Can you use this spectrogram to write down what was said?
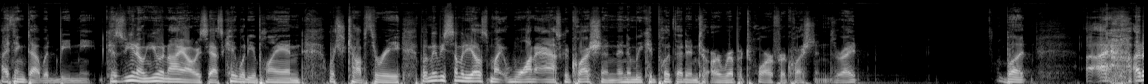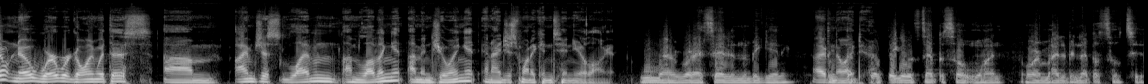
I think that would be neat because you know you and I always ask, "Hey, what are you playing? What's your top three? But maybe somebody else might want to ask a question, and then we could put that into our repertoire for questions, right? But I, I don't know where we're going with this. Um, I'm just loving I'm loving it. I'm enjoying it, and I just want to continue along it. You remember what I said in the beginning? I have no idea. I think it was episode one, or it might have been episode two.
